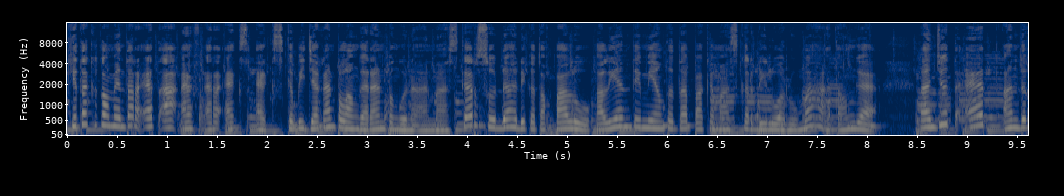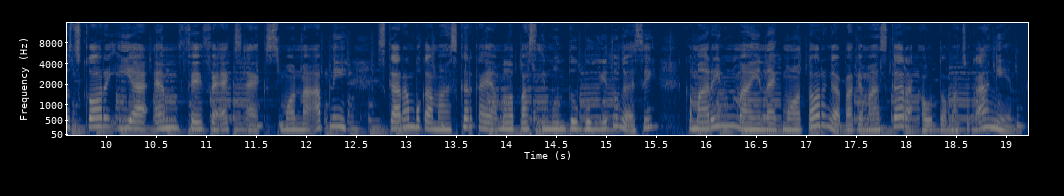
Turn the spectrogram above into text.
Kita ke komentar at AFRXX. Kebijakan pelonggaran penggunaan masker sudah diketok palu. Kalian tim yang tetap pakai masker di luar rumah atau enggak? Lanjut at underscore IAMVVXX. Mohon maaf nih, sekarang buka masker kayak melepas imun tubuh gitu nggak sih? Kemarin main naik motor nggak pakai masker, auto masuk angin.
